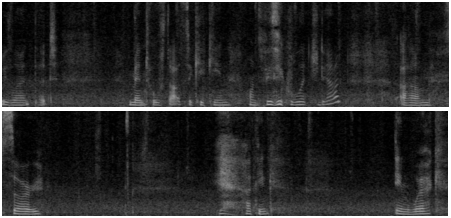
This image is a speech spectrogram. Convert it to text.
we learnt that mental starts to kick in once physical lets you down. Um, so, yeah, I think in work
